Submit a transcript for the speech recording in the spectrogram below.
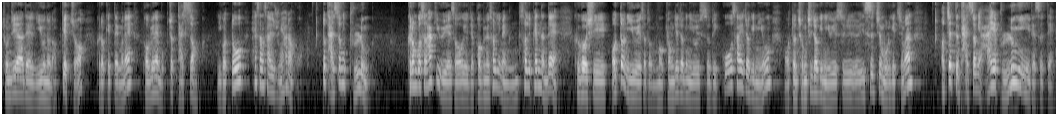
존재해야 될 이유는 없겠죠. 그렇기 때문에 법인의 목적 달성 이것도 해산 사유 중의 하나고 또 달성이 불능 그런 것을 하기 위해서 이제 법인을 설립했, 는데 그것이 어떤 이유에서든 뭐 경제적인 이유일 수도 있고 사회적인 이유 어떤 정치적인 이유일 수 있을지는 모르겠지만 어쨌든 달성이 아예 불능이 됐을 때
